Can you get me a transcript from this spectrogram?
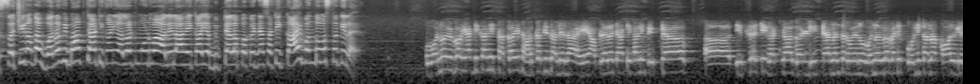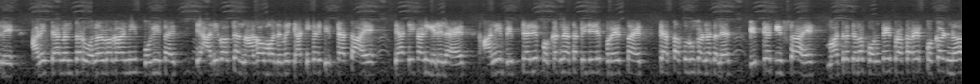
सचिन आता वनविभाग त्या ठिकाणी अलर्ट मोडवर आलेला आहे का? या बिबट्याला पकडण्यासाठी काय बंदोबस्त केलाय? वन विभाग या ठिकाणी सकाळीच हरकतीत आलेला आहे. आपल्याला ज्या ठिकाणी बिबट्या दिसल्याची घटना घडली त्यानंतर वन विभागाने पोलिसांना कॉल केले आणि त्यानंतर वन विभागाने पोलीस आहेत ते अलिबागच्या नागावमध्ये म्हणजे ज्या ठिकाणी बिबट्याचा आहे त्या ठिकाणी गेलेले आहेत. आणि बिबट्याचे पकडण्यासाठीचे जे प्रयत्न आहेत ते आता सुरू करण्यात आले आहेत. बिबट्या दिसत आहे मात्र त्याला कोणत्याही प्रकारे पकडणं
